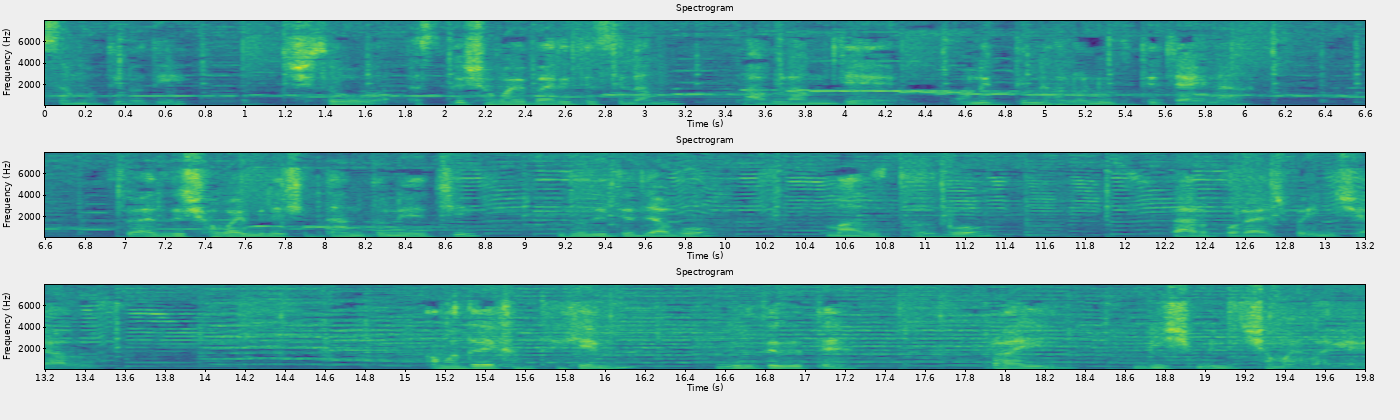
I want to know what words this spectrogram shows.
ইসামতি নদী। তো আজকে সবাই বাড়িতে ছিলাম, ভাবলাম যে অনেকদিন হলো নদীতে যাই না। তো আজকে সবাই মিলে সিদ্ধান্ত নিয়েছি, নদীতে যাব, মাছ ধরবো, তারপরে আসব ইনশাআল্লাহ। আমাদের এখান থেকে নদীতে যেতে প্রায় বিশ মিনিট সময় লাগে।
